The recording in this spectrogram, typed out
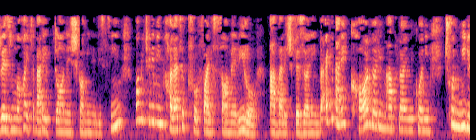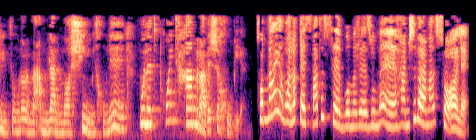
رزومه هایی که برای دانشگاه می نویسیم ما می‌تونیم این حالت پروفایل سامری رو اولش بذاریم و اگه برای کار داریم اپلای می‌کنیم چون می‌دونیم که اونا رو معمولا ماشین می‌خونه bullet point هم روش خوبیه. خب مریم حالا قسمت سوم رزومه همیشه بر من سواله.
